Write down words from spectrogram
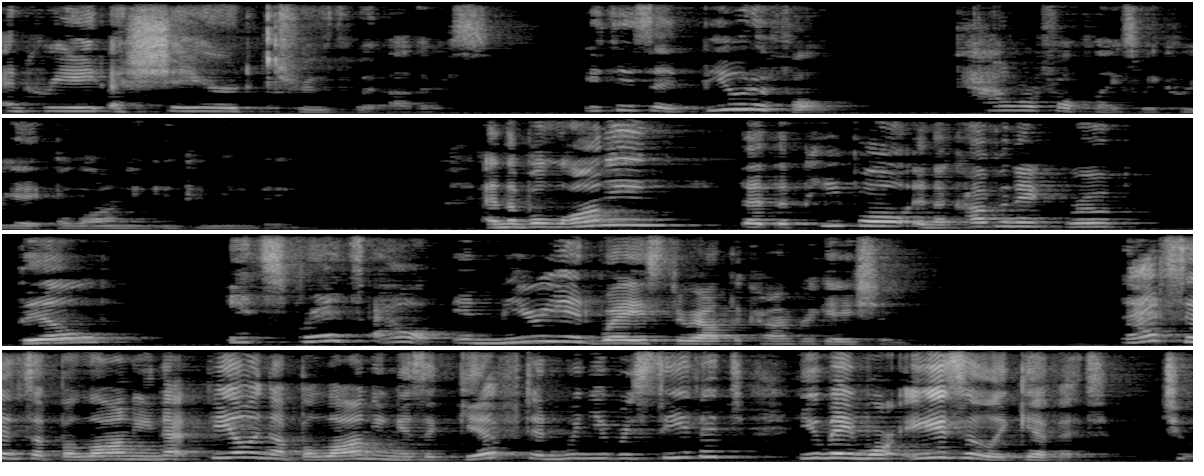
and create a shared truth with others. It is a beautiful, powerful place we create belonging in community. And the belonging that the people in the covenant group build, it spreads out in myriad ways throughout the congregation. That sense of belonging, that feeling of belonging is a gift, and when you receive it, you may more easily give it to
